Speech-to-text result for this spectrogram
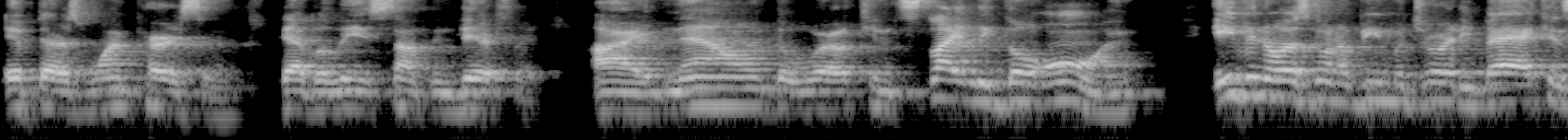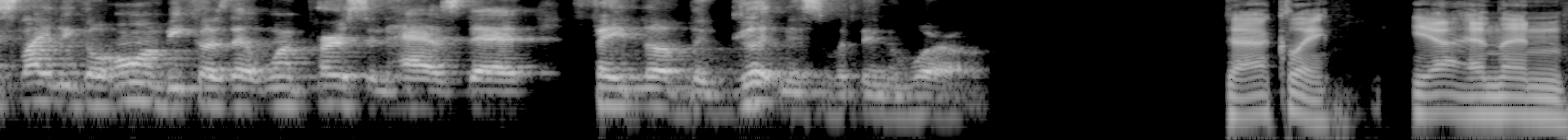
if there's one person that believes something different, all right, now the world can slightly go on, even though it's going to be majority bad, can slightly go on because that one person has that faith of the goodness within the world. Exactly. Yeah, and then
